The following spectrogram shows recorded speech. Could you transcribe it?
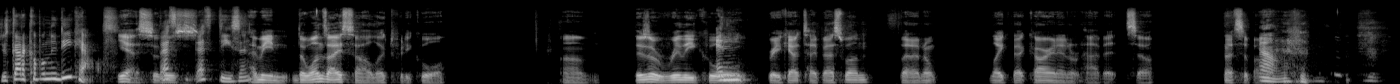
Just got a couple new decals. yeah. So that's that's decent. I mean, the ones I saw looked pretty cool. Um, there's a really cool And- breakout Type S one, but I don't like that car and I don't have it, so that's a bummer. Oh.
